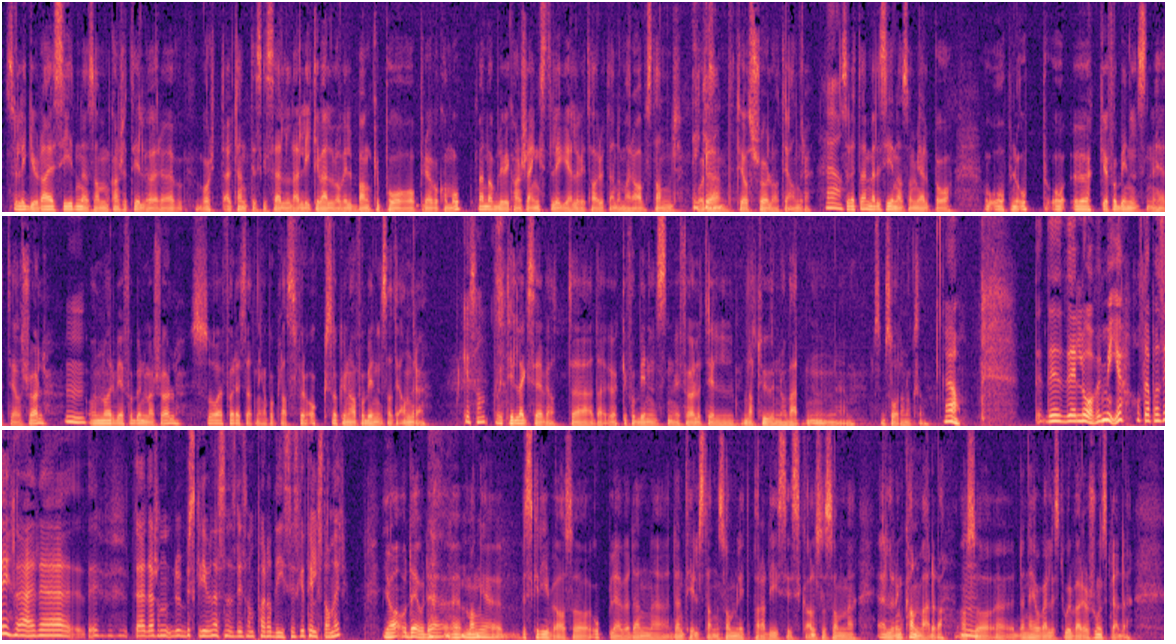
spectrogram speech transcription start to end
så ligger jo de sidene som kanskje tilhører vårt autentiske selv der likevel og vil banke på og prøve å komme opp, men da blir vi kanskje engstelige eller vi tar ut enda mer avstand både til oss sjøl og til andre. Ja. Så dette er medisiner som hjelper å, å åpne opp og øke forbindelsen vi har til oss sjøl. Mm. Og når vi er forbundet med oss sjøl, så er forutsetninga på plass for å også kunne ha forbindelser til andre. Og I tillegg ser vi at uh, det øker forbindelsen vi føler til naturen og verden eh, som sådan også. Ja. Det, det, lover mye, holdt jeg på å si. Det er, eh, det, det er, er sånn, du beskriver nesten litt sånn paradisiske tilstander. Ja, og det er jo det eh, mange beskriver, altså opplever den, eh, den tilstanden som litt paradisisk, altså som Eller den kan være det, da. Altså, mm. Den har jo veldig stor variasjonsbredde.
